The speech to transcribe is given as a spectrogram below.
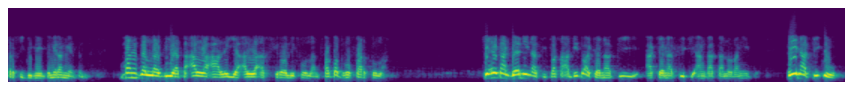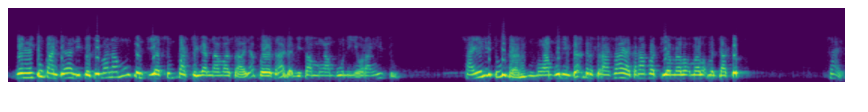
tersinggung ini ya tentu. Man dia ta'ala aliyya Allah akhira li fulan. Fakat ghafartullah. Saya kandani Nabi pas saat itu ada Nabi, ada Nabi di angkatan orang itu. Hei Nabiku, yang itu kandani, bagaimana mungkin dia sumpah dengan nama saya bahwa saya tidak bisa mengampuni orang itu. Saya ini Tuhan, mengampuni enggak terserah saya. Kenapa dia melok-melok mencatut saya?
